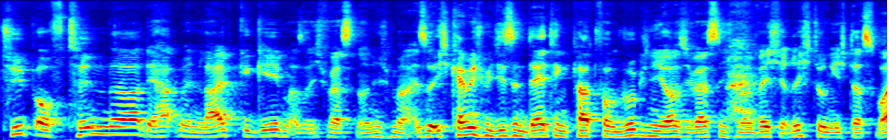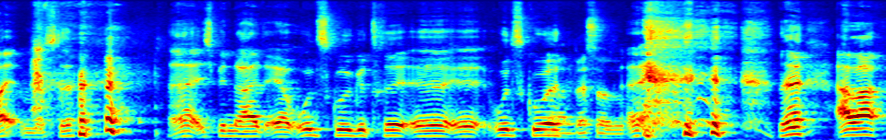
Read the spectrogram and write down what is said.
Typ auf Tinder, der hat mir ein Leib gegeben, also ich weiß noch nicht mal, also ich kenne mich mit diesen Dating-Plattformen wirklich nicht aus, ich weiß nicht mal, in welche Richtung ich das weiten müsste. Ja, ich bin da halt eher oldschool äh, äh, oldschool. Ja, besser so. ne? Aber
